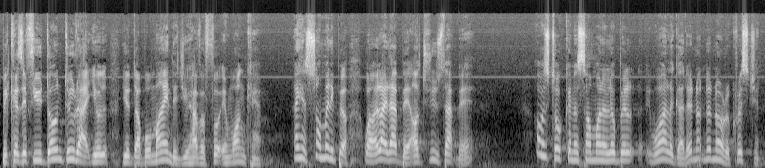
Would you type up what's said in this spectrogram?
Because if you don't do that, you're, you're double minded. You have a foot in one camp. I hear so many people, well, I like that bit, I'll choose that bit. I was talking to someone a little bit a while ago. They're not, they're not a Christian.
